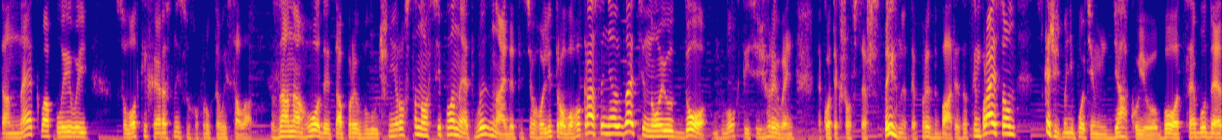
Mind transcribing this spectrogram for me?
та неквапливий солодкий хересний сухофруктовий салат. За нагоди та при влучній розстановці планет ви знайдете цього літрового красення за ціною до 2000 гривень. Так от, якщо все ж встигнете придбати за цим прайсом, скажіть мені потім дякую, бо це буде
